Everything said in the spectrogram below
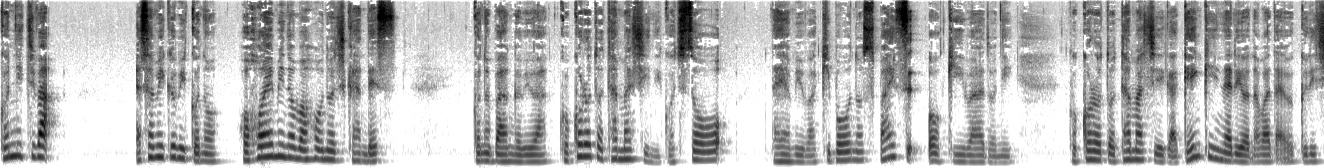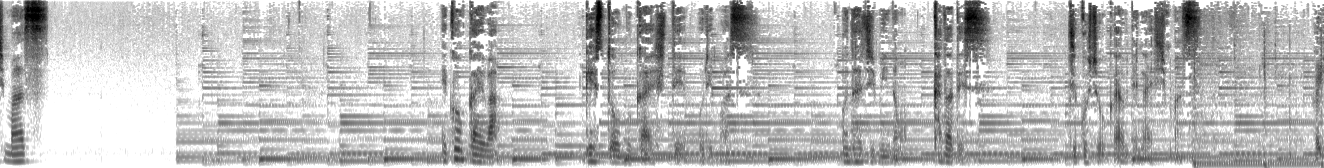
こんにちは。浅見久美子の微笑みの魔法の時間です。この番組は心と魂にご馳走を、悩みは希望のスパイスをキーワードに、心と魂が元気になるような話題をお送りします。え今回はゲストをお迎えしております。おなじみの方です。自己紹介お願いします。はい、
